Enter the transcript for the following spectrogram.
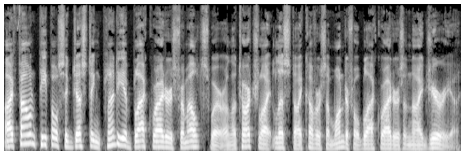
I found people suggesting plenty of black writers from elsewhere. On the Torchlight list, I cover some wonderful black writers in Nigeria.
